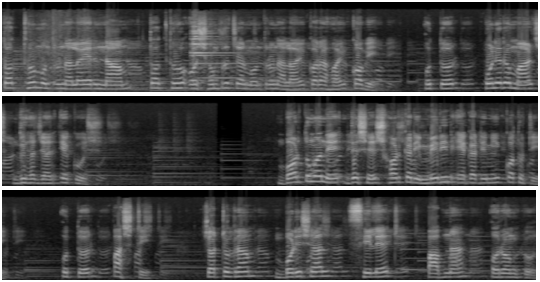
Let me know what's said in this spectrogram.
তথ্য মন্ত্রণালয়ের নাম, তথ্য ও সম্প্রচার মন্ত্রণালয় করা হয় কবে? উত্তর, পনেরো মার্চ দুই হাজার একুশ। বর্তমানে দেশে সরকারি মেরিন একাডেমি কতটি? উত্তর, পাঁচটি। চট্টগ্রাম, বরিশাল, সিলেট পাবনা ও রংপুর।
